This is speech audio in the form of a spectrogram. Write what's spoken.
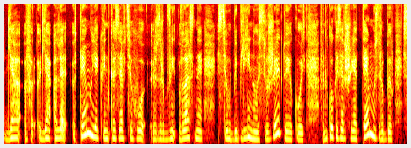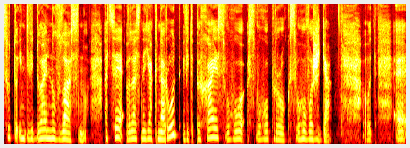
для, для, Але тему, як він казав, цього зробив власне з цього біблійного сюжету якогось, Франко казав, що я тему зробив суто індивідуально власну. А це, власне, як народ відпихає свого свого пророка, свого вождя. От, е, е,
